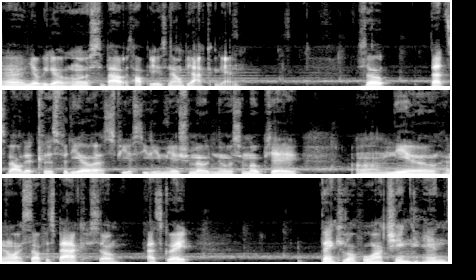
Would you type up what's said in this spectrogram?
And there we go, Notice about top is now black again. So, that's about it for this video. That's PSTV emulation mode. Notice remote play, um, Neo, and all that stuff is back. So, that's great. Thank you all for watching, and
